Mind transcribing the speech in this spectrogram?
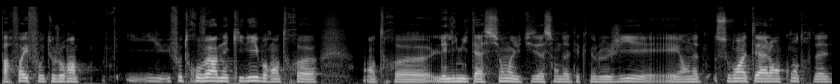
parfois il faut toujours il faut trouver un équilibre entre, entre les limitations et l'utilisation de la technologie, et, on a souvent été à l'encontre de,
